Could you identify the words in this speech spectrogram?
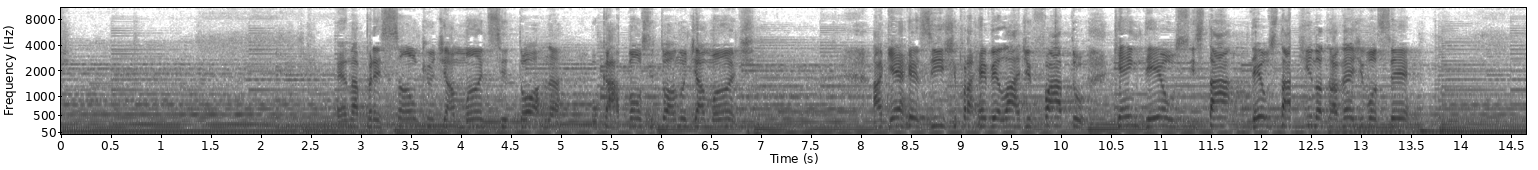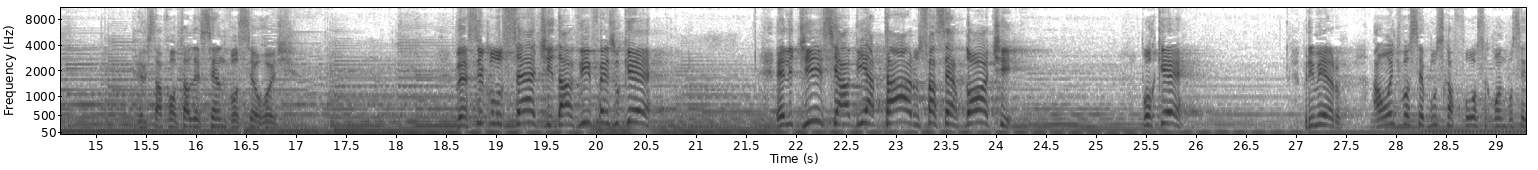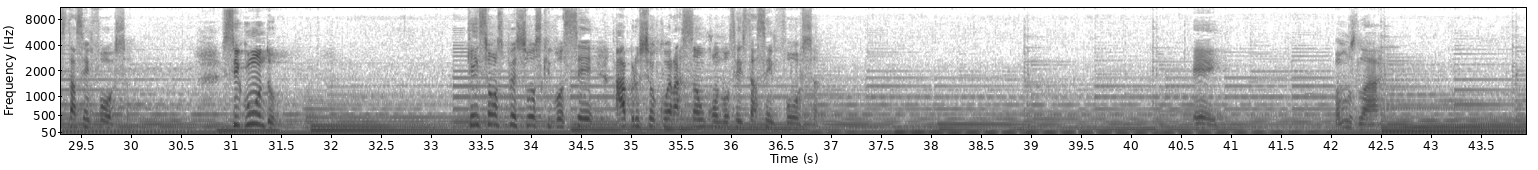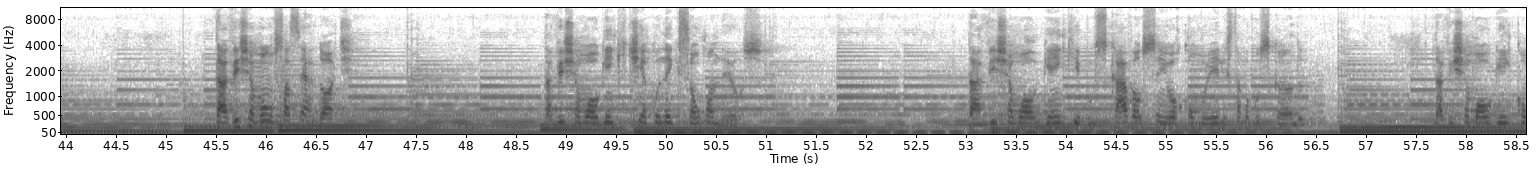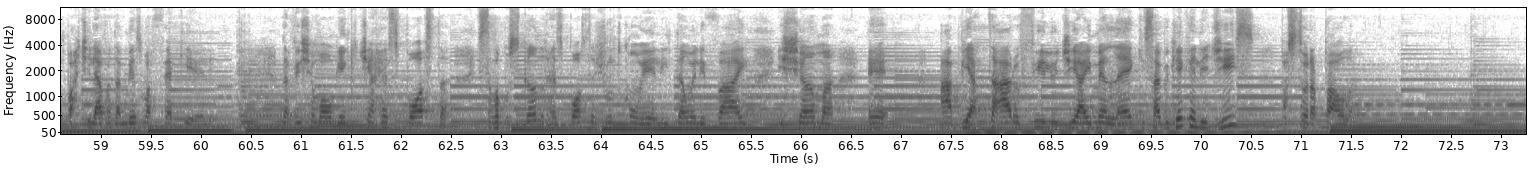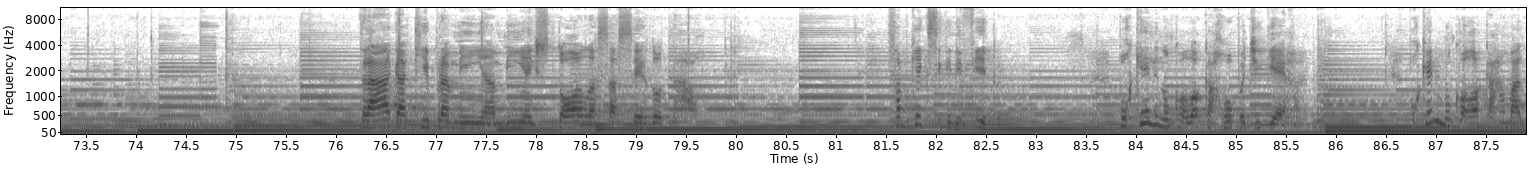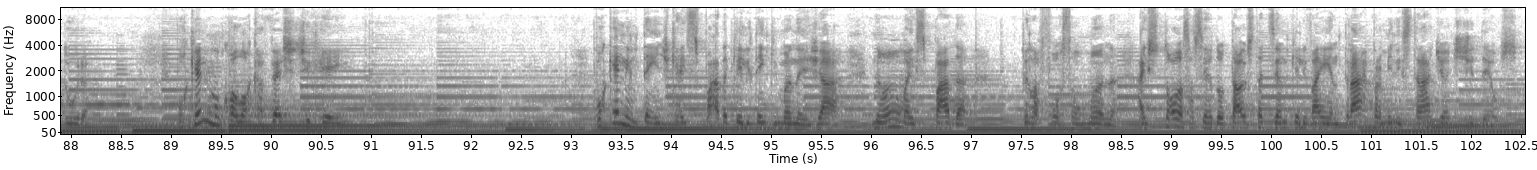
É na pressão que o diamante se torna, o carvão se torna um diamante. A guerra existe para revelar de fato quem Deus está, Deus está agindo através de você. Ele está fortalecendo você hoje. Versículo 7: Davi fez o que? Ele disse a Abiatar, o sacerdote. Por quê? Primeiro, aonde você busca força quando você está sem força? Segundo, quem são as pessoas que você abre o seu coração quando você está sem força? Ei, vamos lá. Davi chamou um sacerdote. Davi chamou alguém que tinha conexão com Deus. Davi chamou alguém que buscava o Senhor como ele estava buscando. Davi chamou alguém que compartilhava da mesma fé que ele. Davi chamou alguém que tinha resposta, estava buscando resposta junto com ele. Então ele vai e chama é, Abiatar, o filho de Aimeleque. Sabe o que, que ele diz, pastora Paula? Traga aqui para mim a minha estola sacerdotal. Sabe o que, que significa? Por que ele não coloca roupa de guerra? Por que ele não coloca armadura? Por que ele não coloca veste de rei? Porque ele entende que a espada que ele tem que manejar não é uma espada pela força humana. A estola sacerdotal está dizendo que ele vai entrar para ministrar diante de Deus.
